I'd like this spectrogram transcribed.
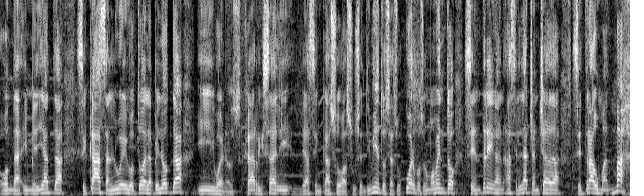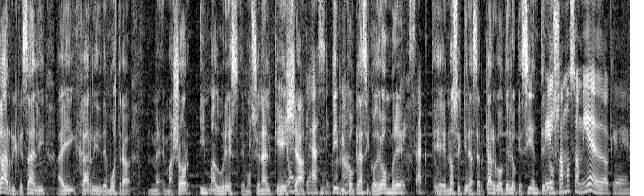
onda inmediata, se casan luego, toda la pelota y bueno, Harry y Sally le hacen caso a sus sentimientos, a sus cuerpos en un momento, se entregan, hacen la chanchada, se trauman, más Harry que Sally, ahí Harry demuestra ma- mayor inmadurez emocional que Un ella, clásico, típico ¿no? clásico de hombre, Exacto. eh, no se quiere hacer cargo de lo que siente, el no se- famoso miedo que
